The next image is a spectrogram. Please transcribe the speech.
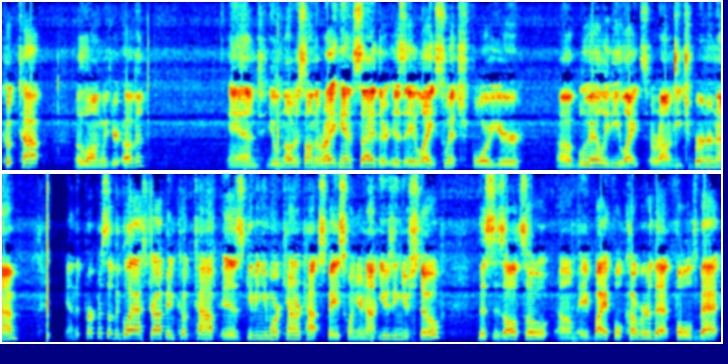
cooktop along with your oven and you'll notice on the right hand side there is a light switch for your uh, blue LED lights around each burner knob and the purpose of the glass drop-in cooktop is giving you more countertop space when you're not using your stove. This is also um, a bifold cover that folds back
